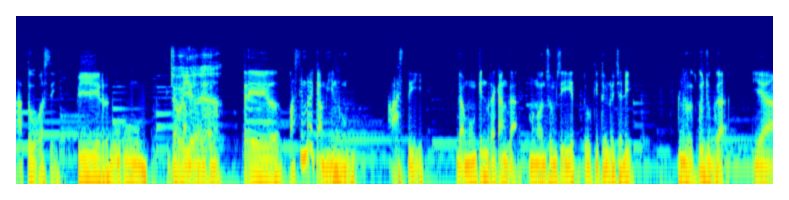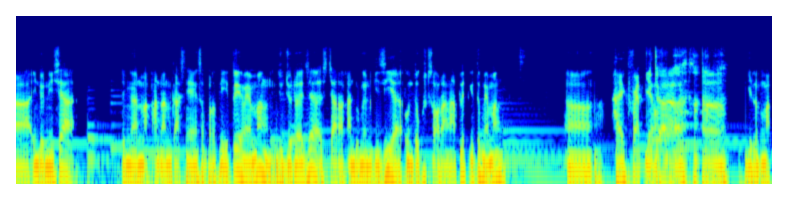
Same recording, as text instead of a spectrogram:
satu pasti. Bir. Oh iya ya. cocktail pasti mereka minum. Pasti. Nggak mungkin mereka nggak mengonsumsi itu gitu loh. Jadi menurutku juga ya Indonesia dengan makanan khasnya yang seperti itu ya memang jujur aja secara kandungan gizi ya untuk seorang atlet gitu memang eh, high fat ya Tidak. maksudnya. eh, tinggi lemak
